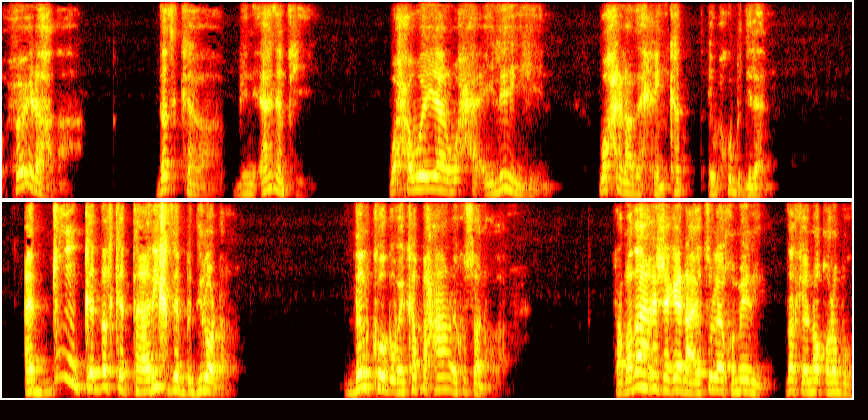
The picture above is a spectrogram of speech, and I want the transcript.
wuxuu idhaahdaa dadka bini aadamkii waxa weeyaan waxa ay leeyihiin waxa dhahda xinkad ay wax ku bedelaan adduunka dadka taariikhda bediloo dhan dalkooga way ka baxaan way ku soo noqdaan ramadaanka ka sheekeyna ayatullahi khumeyni dadka inoo qoran buu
